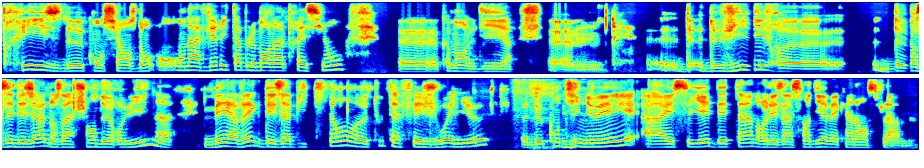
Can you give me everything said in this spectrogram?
prise de conscience. Donc, on a véritablement l'impression euh, comment le dire, euh, de, vivre euh, d'ores et déjà dans un champ de ruines, mais avec des habitants tout à fait joyeux de continuer à essayer d'éteindre les incendies avec un lance-flamme.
